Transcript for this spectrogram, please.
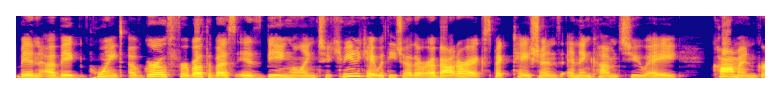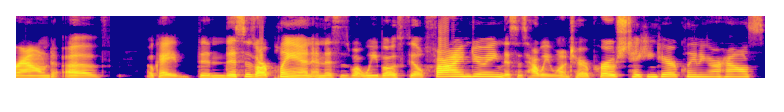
been a big point of growth for both of us is being willing to communicate with each other about our expectations and then come to a common ground of, okay, then this is our plan and this is what we both feel fine doing. This is how we want to approach taking care of cleaning our house.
